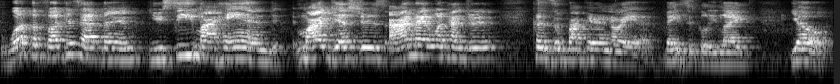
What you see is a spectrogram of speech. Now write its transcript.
what the fuck is happening? You see my hand, my gestures. I'm at 100 because of my paranoia, basically. Like, yo,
